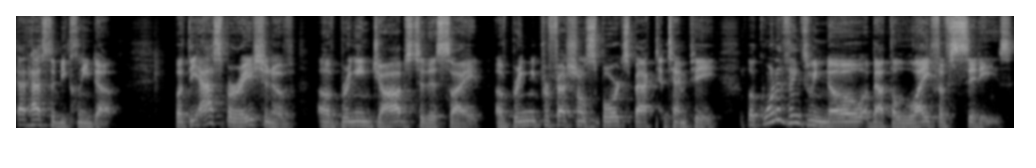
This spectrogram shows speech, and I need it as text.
That has to be cleaned up. But the aspiration of, of bringing jobs to this site, of bringing professional sports back to Tempe. Look, one of the things we know about the life of cities,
